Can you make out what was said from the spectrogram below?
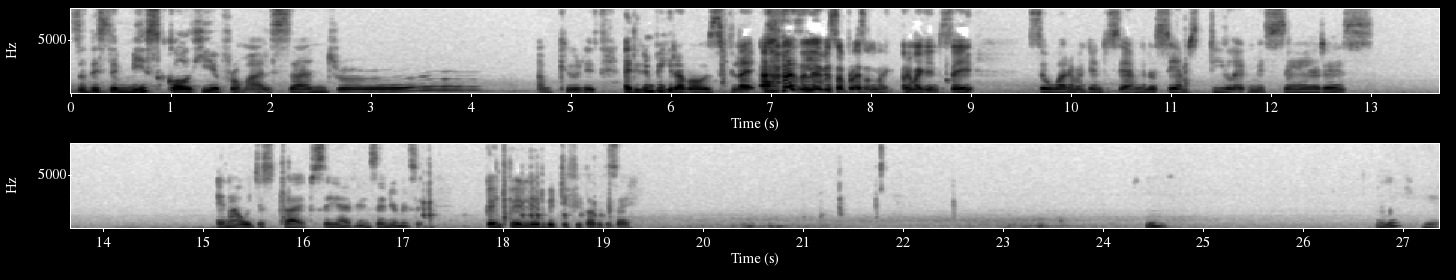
So there's a missed call here from Alessandro. I'm curious. I didn't pick it up. I was like, I was a little bit surprised. I'm like, what am I going to say? So what am I going to say? I'm going to say I'm still at Mercedes. And I will just try to say I didn't send you a message. going to be a little bit difficult because I. Hmm. Let me hear.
